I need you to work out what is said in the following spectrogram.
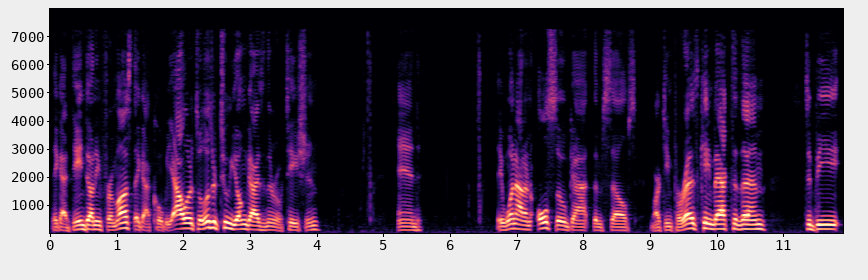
They got Dane Dunning from us. They got Kolby Allard. So those are two young guys in their rotation. And they went out and also got themselves Martin Perez came back to them to be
